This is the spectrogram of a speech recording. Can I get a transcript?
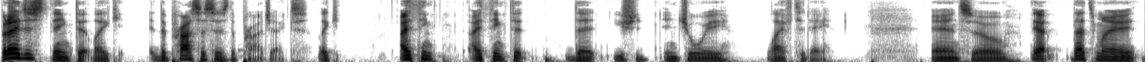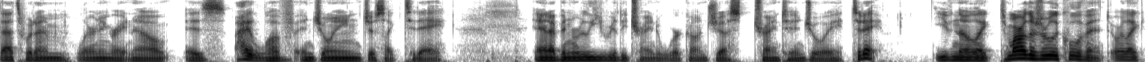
But I just think that like the process is the project. Like I think I think that that you should enjoy life today. And so, yeah, that's my that's what I'm learning right now is I love enjoying just like today. And I've been really really trying to work on just trying to enjoy today. Even though like tomorrow there's a really cool event or like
